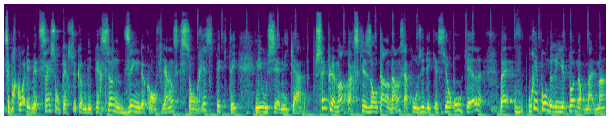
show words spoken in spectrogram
C'est pourquoi les médecins sont perçus comme des personnes dignes de confiance, qui sont respectées, mais aussi amicales. Simplement parce qu'ils ont tendance à poser des questions auxquelles ben, vous ne répondriez pas normalement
